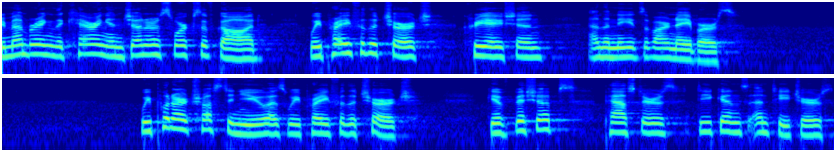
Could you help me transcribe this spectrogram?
Remembering the caring and generous works of God, we pray for the church, creation, and the needs of our neighbors. We put our trust in you as we pray for the church. Give bishops, pastors, deacons, and teachers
